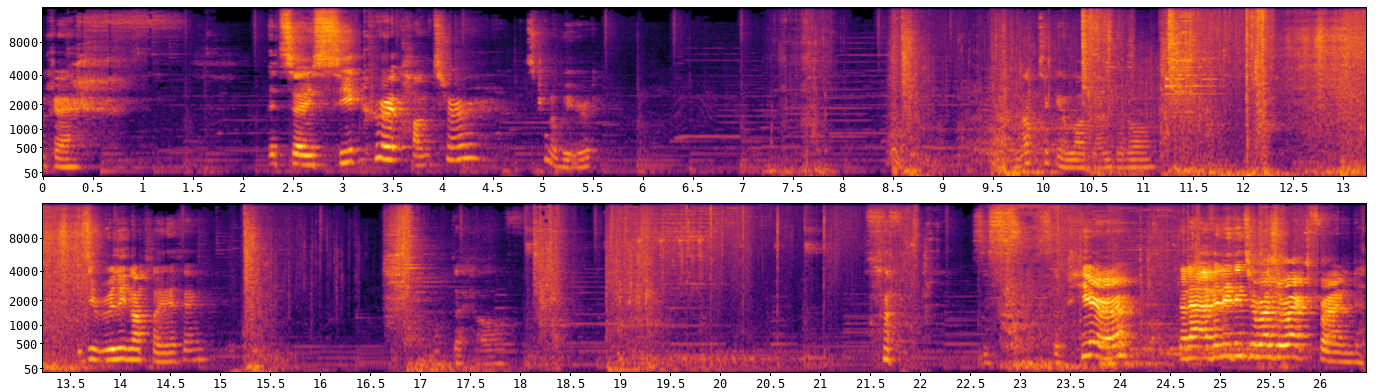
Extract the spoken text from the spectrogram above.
Okay. It's a secret hunter? It's kind of weird. Not taking a lot of damage at all. Is he really not playing anything? What the hell? This appear that I have anything to resurrect, friend?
